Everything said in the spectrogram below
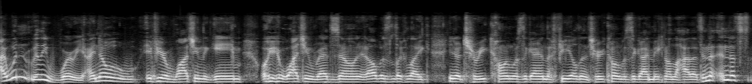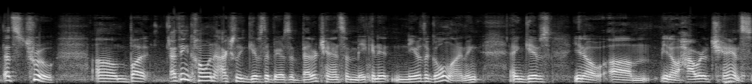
I wouldn't really worry. I know if you're watching the game or you're watching Red Zone, it always looked like you know Tarik Cohen was the guy on the field and Tarik Cohen was the guy making all the highlights, and, and that's that's true. Um, but I think Cohen actually gives the Bears a better chance of making it near the goal line and, and gives you know um, you know Howard a chance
